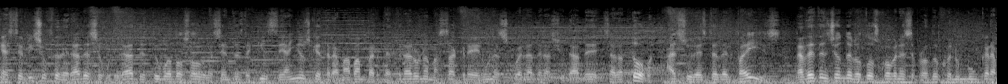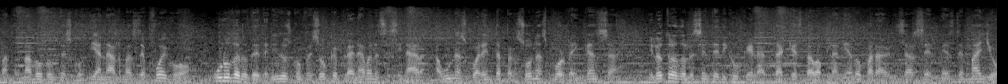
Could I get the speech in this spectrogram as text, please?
el Servicio Federal de Seguridad detuvo a dos adolescentes de 15 años que tramaban perpetrar una masacre en una escuela de la ciudad de Saratov, al sureste del país. La detención de los dos jóvenes se produjo en un búnker abandonado donde escondían armas de fuego. Uno de los detenidos confesó que planeaban asesinar a unas 40 personas por venganza. El otro adolescente dijo que el ataque estaba planeado para realizarse el mes de mayo.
